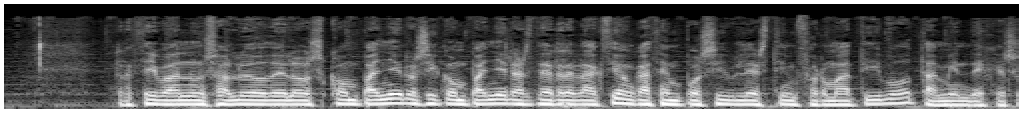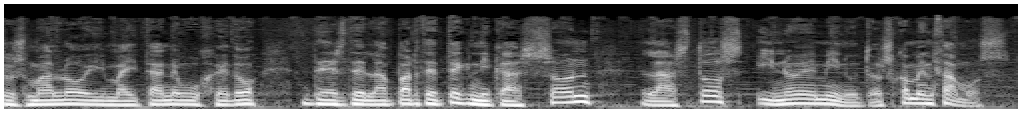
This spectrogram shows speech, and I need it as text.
Reciban un saludo de los compañeros y compañeras de redacción que hacen posible este informativo, también de Jesús Malo y Maitane Bujedo desde la parte técnica. Son las 2 y 9 minutos. Comenzamos.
